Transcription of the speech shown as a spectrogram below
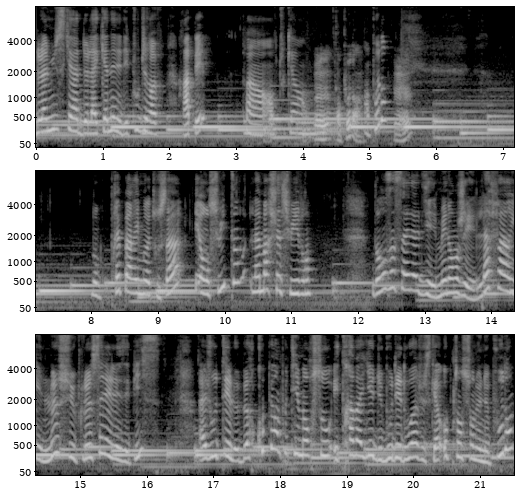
de la muscade, de la cannelle et des clous de girofle râpés, enfin en tout cas en, En poudre. en poudre. Hum. Donc préparez-moi tout ça et ensuite la marche à suivre. Dans un saladier, mélangez la farine, le sucre, le sel et les épices. Ajoutez le beurre coupé en petits morceaux et travaillez du bout des doigts jusqu'à obtention d'une poudre.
